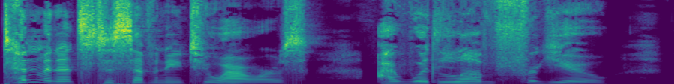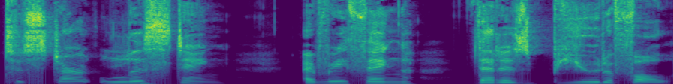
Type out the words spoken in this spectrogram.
10 minutes to 72 hours, I would love for you to start listing everything that is beautiful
